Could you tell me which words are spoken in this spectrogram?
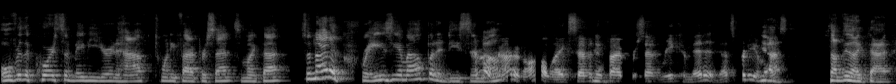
over the course of maybe a year and a half, 25%, something like that. So not a crazy amount, but a decent no, amount. Not at all. Like 75% recommitted. That's pretty impressive. Yeah, something like that.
